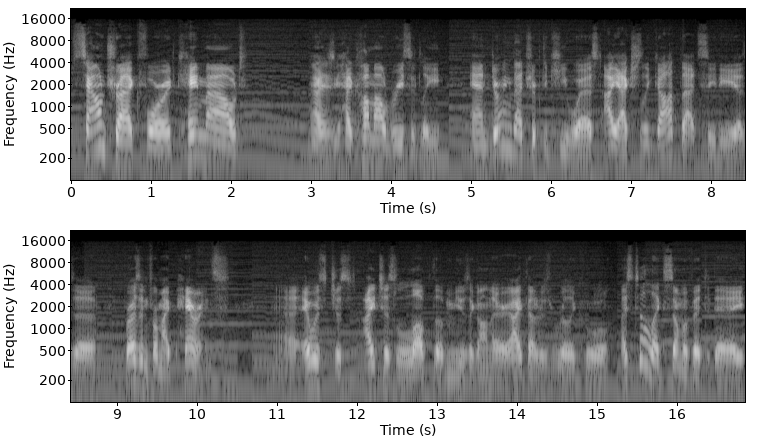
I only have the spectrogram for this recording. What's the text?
soundtrack for it came out had come out recently, and during that trip to Key West, I actually got that CD as a present for my parents. Uh, it was just, I just loved the music on there. I thought it was really cool. I still like some of it today,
